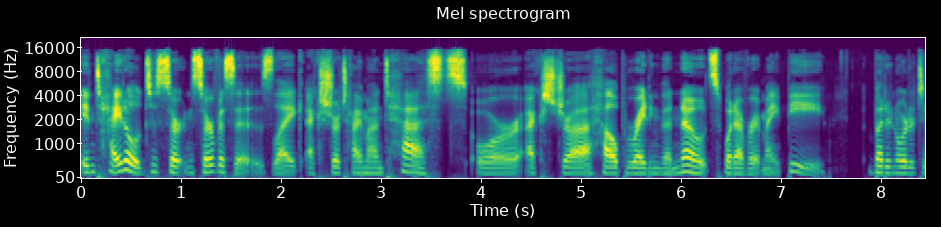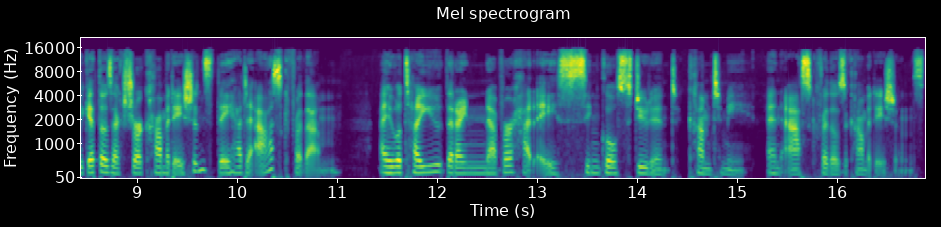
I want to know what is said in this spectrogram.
entitled to certain services like extra time on tests or extra help writing the notes, whatever it might be. But in order to get those extra accommodations, they had to ask for them. I will tell you that I never had a single student come to me and ask for those accommodations,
